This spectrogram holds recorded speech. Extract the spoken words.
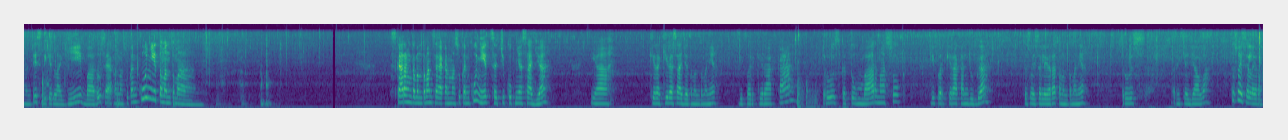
Nanti sedikit lagi baru saya akan masukkan kunyit teman-teman. Sekarang teman-teman saya akan masukkan kunyit secukupnya saja. Ya kira-kira saja teman-teman ya. Diperkirakan terus ketumbar masuk diperkirakan juga sesuai selera teman-teman ya. Terus rica jawa sesuai selera.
